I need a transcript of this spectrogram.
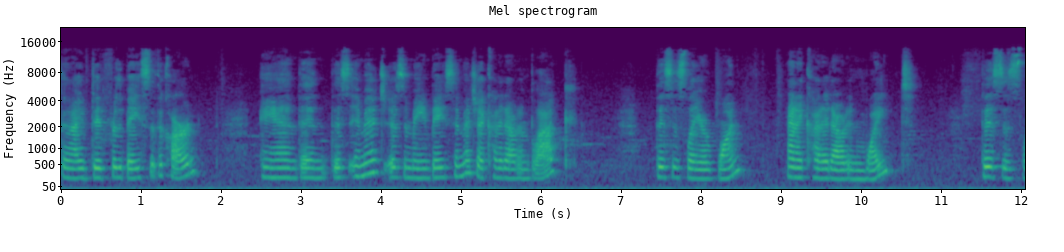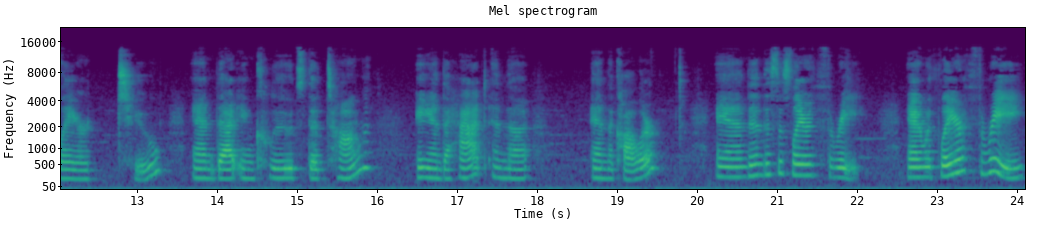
that I did for the base of the card. And then this image is the main base image. I cut it out in black this is layer 1 and I cut it out in white. This is layer 2 and that includes the tongue and the hat and the and the collar. And then this is layer 3 and with layer 3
